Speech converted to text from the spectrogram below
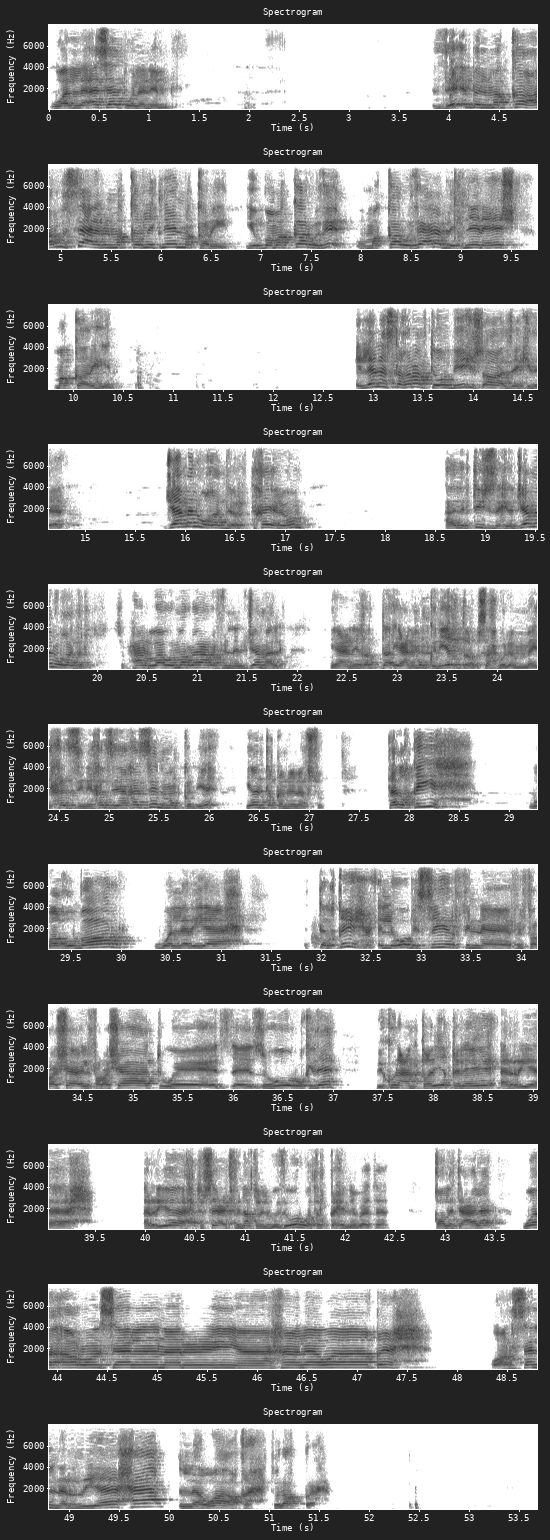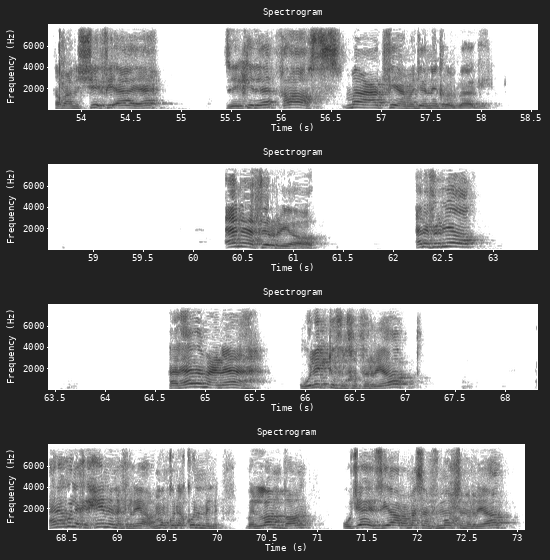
ولا أسد ولا نمر. ذئب المكار والثعلب المكار الاثنين مكارين يبقى مكار وذئب ومكار وثعلب الاثنين إيش؟ مكارين اللي أنا استغربته بيجي سؤال زي كذا. جمل وغدر. تخيلوا هذه بتيجي زي كذا. جمل وغدر. سبحان الله أول مرة يعرف إن الجمل يعني غد يعني ممكن يغدر بصاحبه. لما يخزن يخزن يخزن ممكن ينتقم لنفسه. تلقيح وغبار ولا رياح؟ التلقيح اللي هو بيصير في في الفراشات الفراشات والزهور وكذا بيكون عن طريق الرياح الرياح تساعد في نقل البذور وتلقيح النباتات. قال تعالى وأرسلنا الرياح لواقح. وأرسلنا الرياح لواقح تلقح. طبعا الشيء في آية زي كذا خلاص ما عاد فيها مجال نقرأ الباقي. أنا في الرياض. أنا في الرياض. هل هذا معناه ولدت في الرياض؟ أنا أقول لك الحين أنا في الرياض. ممكن أكون من من لندن وجاي زيارة مثلا في موسم الرياض.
